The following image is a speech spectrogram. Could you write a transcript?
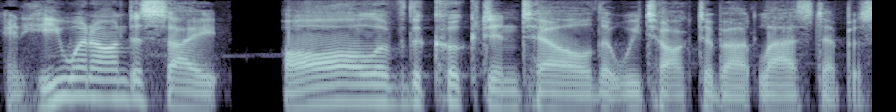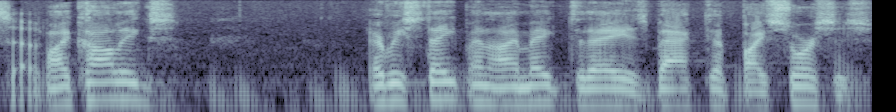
And he went on to cite all of the cooked intel that we talked about last episode. My colleagues, every statement I make today is backed up by sources,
